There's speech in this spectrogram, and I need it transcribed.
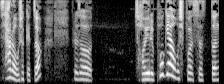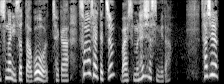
살아오셨겠죠? 그래서 저희를 포기하고 싶었던 순간이 있었다고 제가 20살 때쯤 말씀을 해주셨습니다. 사실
